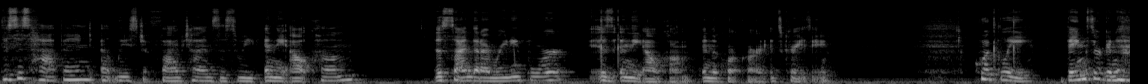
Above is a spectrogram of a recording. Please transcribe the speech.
This has happened at least five times this week, and the outcome, the sign that I'm reading for, is in the outcome, in the court card. It's crazy. Quickly, things are going to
